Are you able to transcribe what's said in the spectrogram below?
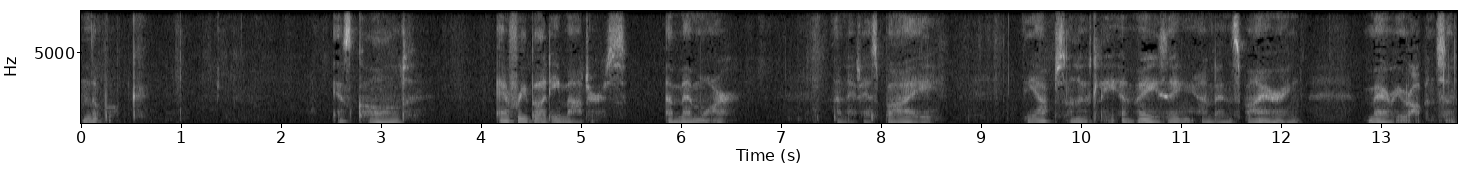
And the book is called Everybody Matters, a memoir. And it is by the absolutely amazing and inspiring Mary Robinson.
